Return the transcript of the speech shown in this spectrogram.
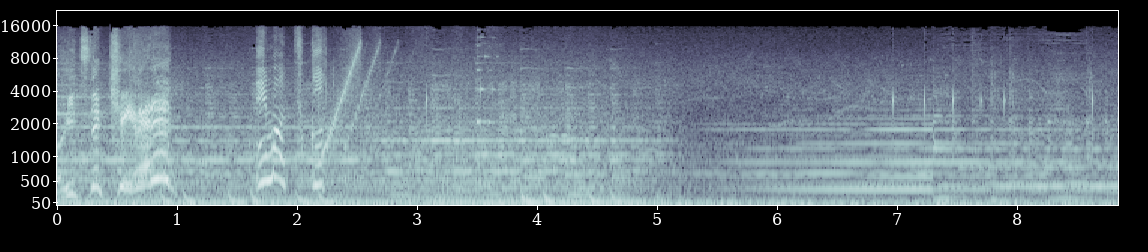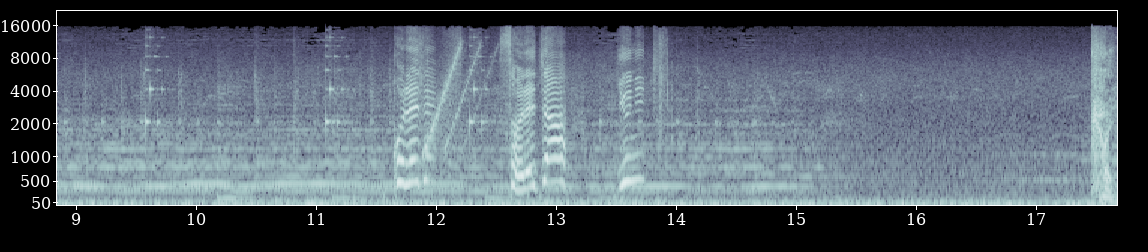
こいつで決める！今作っ。これで。それじゃ。ユニ。カイ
